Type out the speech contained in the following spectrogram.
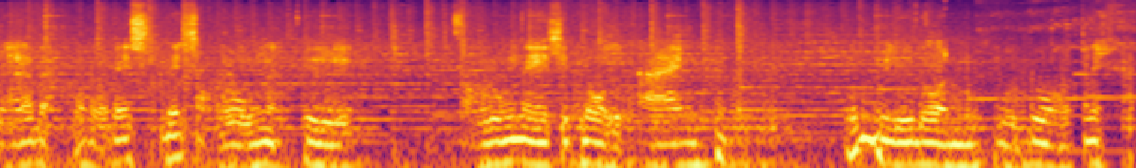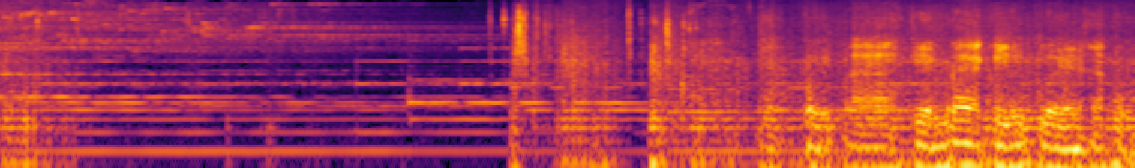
นะแล้วแบบโอ้โหได้ได้สองลุงอะคือ สองลุงในสิบโลสุดท้ายโอ้ยไมีโดนหลุดดวงเนี่ยเปิดมาเกมแรกลึกเลยนะครับผม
